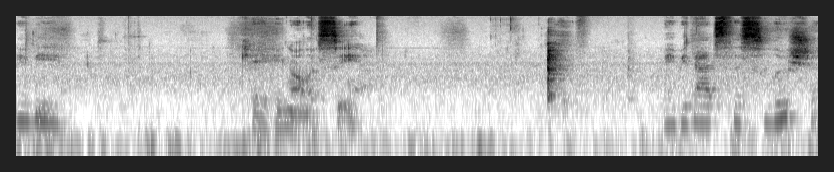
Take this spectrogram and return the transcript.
Maybe. Okay, hang on. Let's see. Maybe that's the solution.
